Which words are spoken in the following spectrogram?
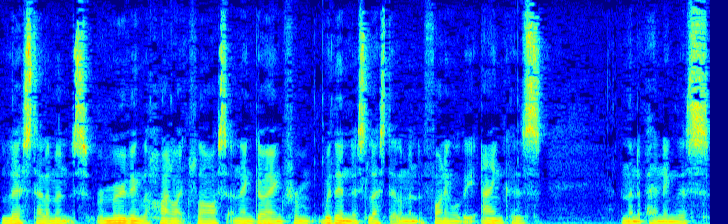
list elements, removing the highlight class, and then going from within this list element and finding all the anchors, and then appending this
